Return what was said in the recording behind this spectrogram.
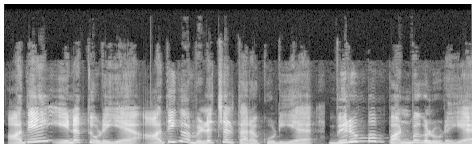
அதே இனத்துடைய அதிக விளைச்சல் தரக்கூடிய விரும்பும் பண்புகளுடைய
